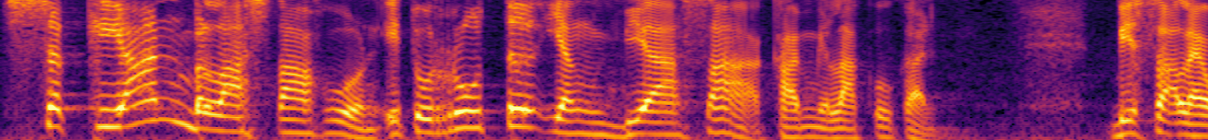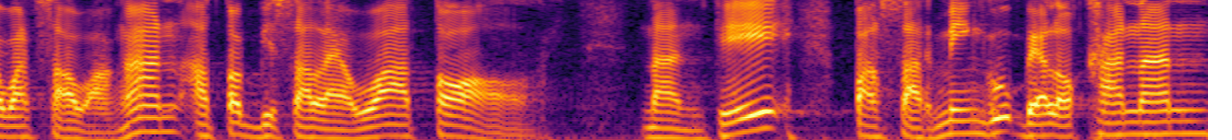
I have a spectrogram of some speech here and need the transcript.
Sekian belas tahun itu rute yang biasa kami lakukan. Bisa lewat Sawangan atau bisa lewat tol. Nanti pasar minggu belok kanan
